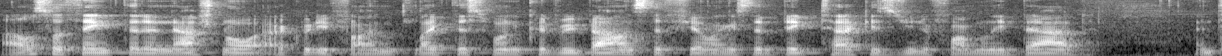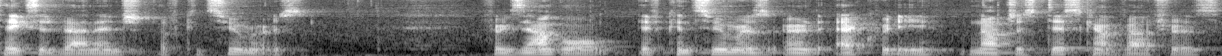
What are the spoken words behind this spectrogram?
I also think that a national equity fund like this one could rebalance the feelings that big tech is uniformly bad and takes advantage of consumers. For example, if consumers earned equity, not just discount vouchers,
